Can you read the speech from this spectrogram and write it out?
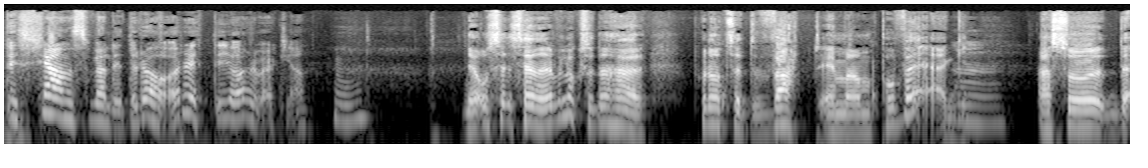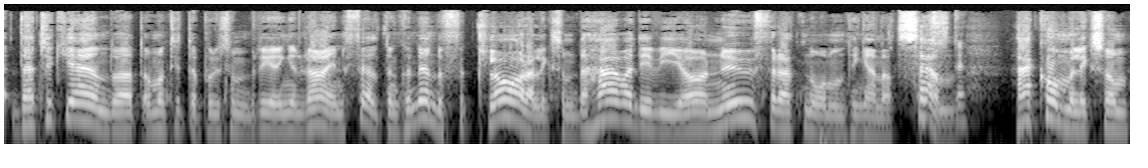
det känns väldigt rörigt, det gör det verkligen. Ja, och sen, sen är det väl också det här på något sätt vart är man på väg? Alltså d- där tycker jag ändå att om man tittar på liksom regeringen Reinfeldt, de kunde ändå förklara liksom det här var det vi gör nu för att nå någonting annat sen. Här kommer liksom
